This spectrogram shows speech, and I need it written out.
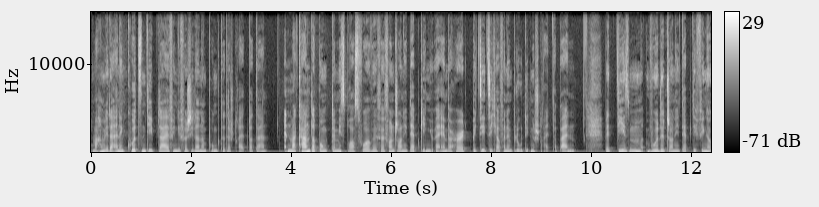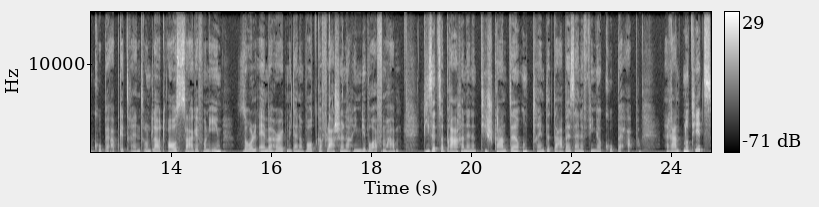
Machen wir da einen kurzen Deep Dive in die verschiedenen Punkte der Streitparteien. Ein markanter Punkt der Missbrauchsvorwürfe von Johnny Depp gegenüber Amber Heard bezieht sich auf einen blutigen Streit der beiden. Bei diesem wurde Johnny Depp die Fingerkuppe abgetrennt und laut Aussage von ihm soll Amber Heard mit einer Wodkaflasche nach ihm geworfen haben. Diese zerbrach an einer Tischkante und trennte dabei seine Fingerkuppe ab. Randnotiz:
